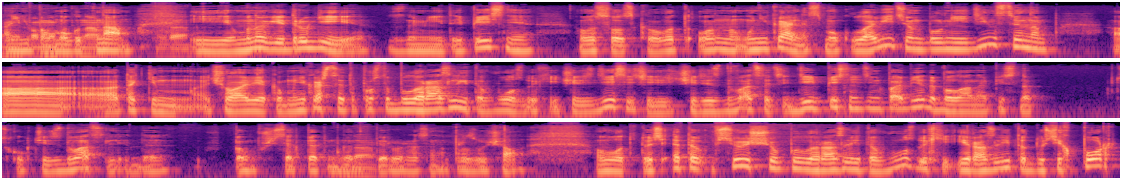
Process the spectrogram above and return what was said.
они, они помогут, нам, нам. Да. и многие другие знаменитые песни Высоцкого. Вот он уникально смог уловить, он был не единственным а, таким человеком. Мне кажется, это просто было разлито в воздухе через 10, через, через 20. День, песня День Победы была написана сколько, через 20 лет, да, по-моему, в 65 году да. первый раз она прозвучала. Вот, то есть это все еще было разлито в воздухе и разлито до сих пор,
